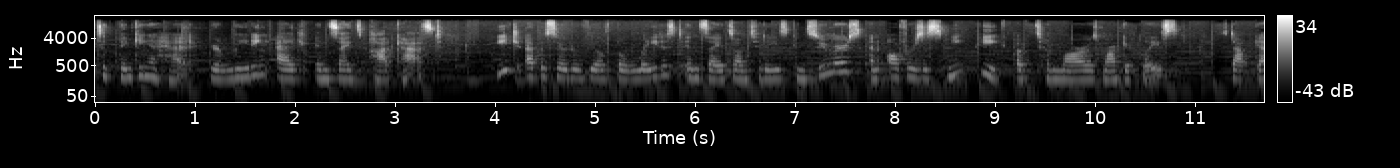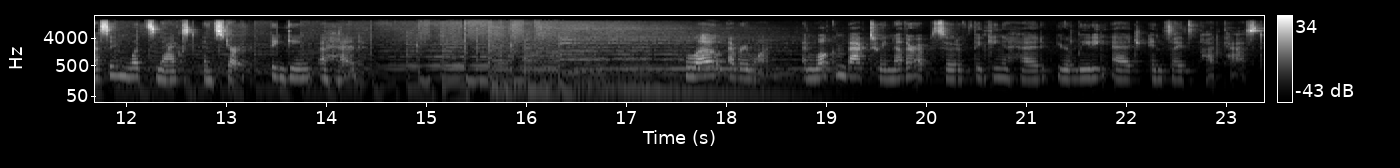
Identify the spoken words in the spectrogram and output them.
to Thinking Ahead, your leading edge insights podcast. Each episode reveals the latest insights on today's consumers and offers a sneak peek of tomorrow's marketplace. Stop guessing what's next and start thinking ahead. Hello, everyone, and welcome back to another episode of Thinking Ahead, your leading edge insights podcast.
